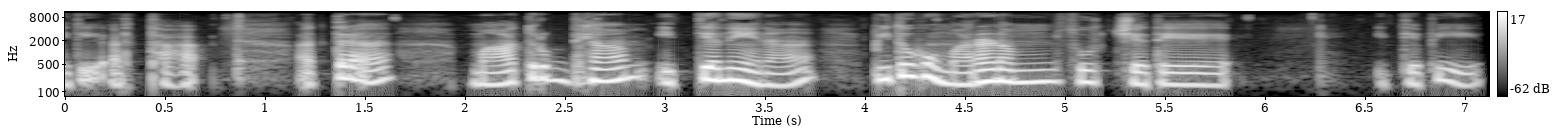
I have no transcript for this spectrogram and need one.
इति अर्थः। अत्र मातृभ्याम् इत्यनेन पितुः मरणं सूच्यते इत्यपि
